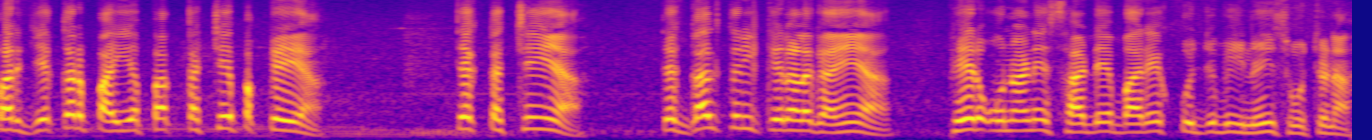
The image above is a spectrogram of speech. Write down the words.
ਪਰ ਜੇਕਰ ਭਾਈ ਆਪਾਂ ਕੱਚੇ ਪੱਕੇ ਆ ਤੇ ਕੱਚੇ ਆ ਤੇ ਗਲਤ ਤਰੀਕੇ ਨਾਲ ਗਏ ਆ ਫਿਰ ਉਹਨਾਂ ਨੇ ਸਾਡੇ ਬਾਰੇ ਕੁਝ ਵੀ ਨਹੀਂ ਸੋਚਣਾ।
